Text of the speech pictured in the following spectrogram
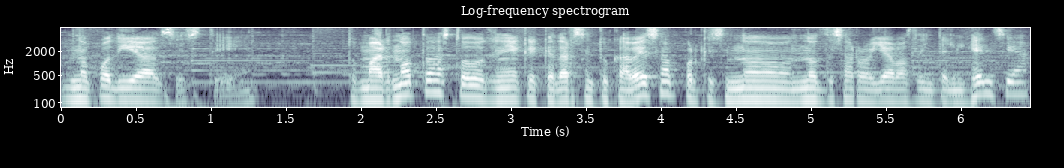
no podías este, tomar notas, todo tenía que quedarse en tu cabeza porque si no, no desarrollabas la inteligencia.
